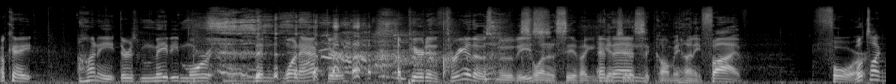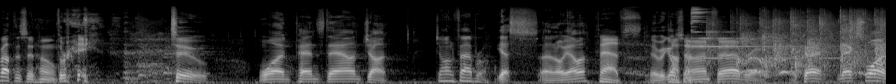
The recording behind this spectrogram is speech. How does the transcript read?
Okay, honey, there's maybe more than one actor appeared in three of those movies. Just wanted to see if I can And get you then- to call me honey. Five, four, We'll talk about this at home. three, two, one. Pens down. John. Jon Favreau. Yes. And Oyama. Favs. There we go. Jon Favreau. Okay. Next one.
